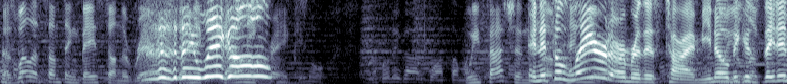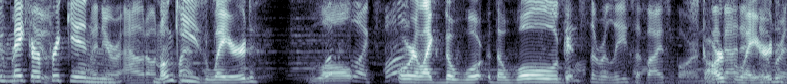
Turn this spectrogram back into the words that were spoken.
as well as something based on the rare. They wiggle! Drakes. We fashioned And it's a layered armor this time, you so know, you because they didn't make our freaking you're out on a monkeys layered, Lol. Looks like fun. or like the wo- the wool. Since the release of Iceborne, Scarf layered.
